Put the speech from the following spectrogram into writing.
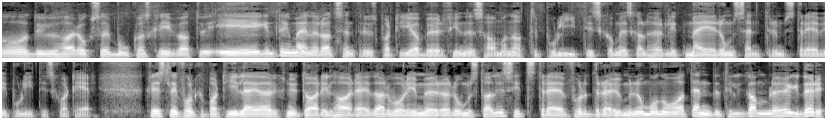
Og du har også i boka skrevet at du egentlig mener at sentrumspartiene bør finne sammen at politisk, og vi skal høre litt mer om sentrumsdrev i Politisk kvarter. Kristelig Folkeparti-leder Knut Arild Hareide har vært i Møre og Romsdal i sitt strev for drømmen om å nå tilbake til gamle høgder,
